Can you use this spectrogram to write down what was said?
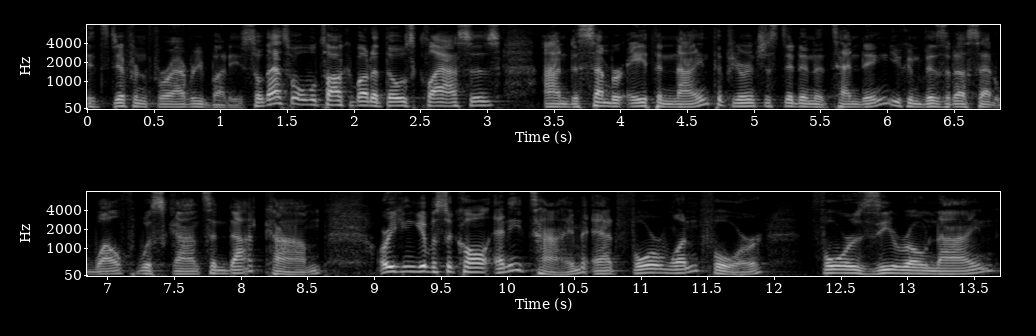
it's different for everybody? So that's what we'll talk about at those classes on December 8th and 9th. If you're interested in attending, you can visit us at wealthwisconsin.com or you can give us a call anytime at 414 409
